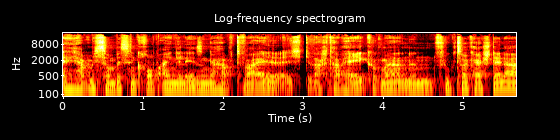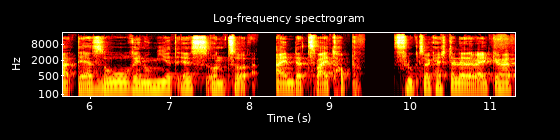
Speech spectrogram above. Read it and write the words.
Ich habe mich so ein bisschen grob eingelesen gehabt, weil ich gedacht habe, hey, guck mal, ein Flugzeughersteller, der so renommiert ist und so einen der zwei Top Flugzeughersteller der Welt gehört.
